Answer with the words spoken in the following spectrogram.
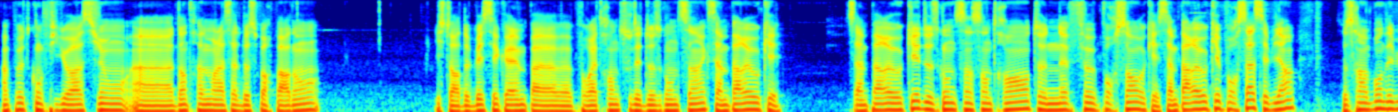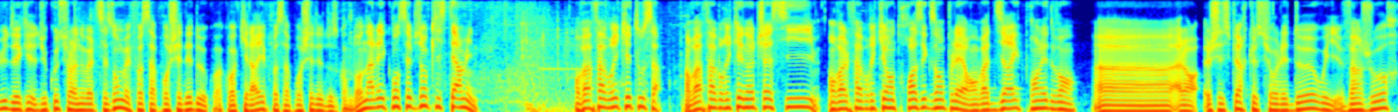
Un peu de configuration euh, d'entraînement à la salle de sport, pardon. Histoire de baisser quand même pas, pour être en dessous des 2 secondes 5, ça me paraît ok. Ça me paraît ok, 2 secondes 530, 9%, ok. Ça me paraît ok pour ça, c'est bien. Ce sera un bon début du coup sur la nouvelle saison, mais il faut s'approcher des deux quoi. Quoi qu'il arrive, il faut s'approcher des deux secondes. On a les conceptions qui se terminent. On va fabriquer tout ça. On va fabriquer notre châssis. On va le fabriquer en trois exemplaires. On va direct prendre les devants. Euh, alors, j'espère que sur les deux, oui, 20 jours,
